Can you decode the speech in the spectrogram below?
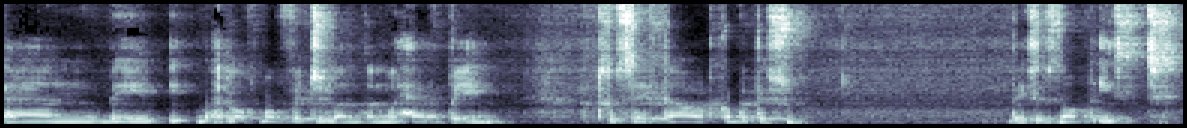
and be a lot more vigilant than we have been to safeguard competition. This is not easy.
